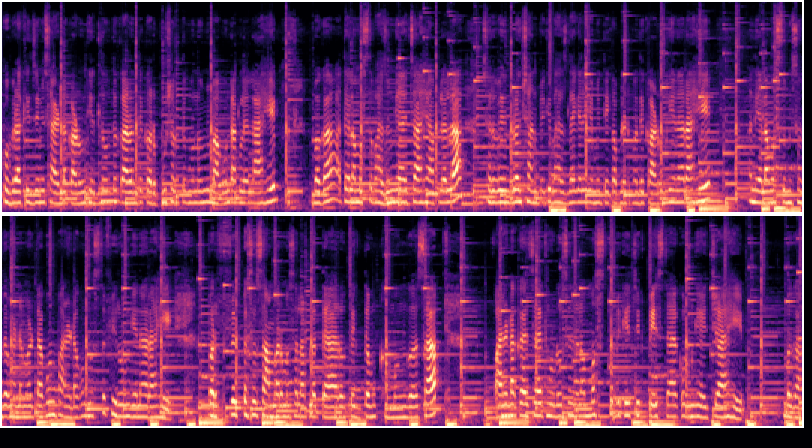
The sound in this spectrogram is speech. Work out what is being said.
खोबरा की जे मी साईडला काढून घेतलं होतं कारण ते करपू शकते म्हणून मी मागून टाकलेलं आहे. बघा त्याला मस्त भाजून घ्यायचं आहे आपल्याला. सर्व इंग्रड छानपैकी भाजल्या गेले की मी ते एका प्लेटमध्ये काढून घेणार आहे. आणि याला मस्त मिक्सरच्या भांड्यामध्ये टाकून पाणी टाकून मस्त फिरवून घेणार आहे. परफेक्ट असं सांबार मसाला आपला तयार होतो एकदम खमंग असा. पाणी टाकायचं आहे थोडंसं त्याला मस्तपैकी याची पेस्ट तयार करून घ्यायची आहे. बघा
